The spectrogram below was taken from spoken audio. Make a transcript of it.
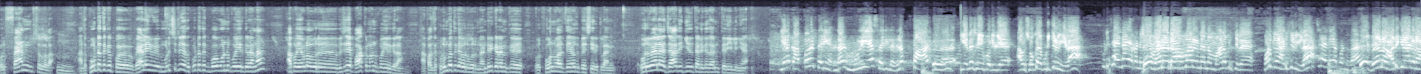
ஒரு ஃபேன் சொல்லலாம். அந்த கூட்டத்துக்கு இப்போ வேலையை முடிச்சுட்டு அந்த கூட்டத்துக்கு போகணும்னு போயிருக்கிறான்னா அப்போ எவ்வளவு ஒரு விஜயை பார்க்கணும்னு போயிருக்கிறான். அப்ப அந்த குடும்பத்துக்கு அவர் ஒரு நன்றி கடனுக்கு ஒரு ஃபோன் வார்த்தையாவது பேசியிருக்கலாங்க. ஒருவேளை ஜாதி கீது தடுக்குதான்னு தெரியலீங்க. எனக்கு அப்பவே தெரியும். மொழியே சரியில்லை. இதுல பாட்டு என்ன செய்ய போறீங்க? அவர் சொக்கா பிடிச்சிருவீங்களா? பிடிச்சா என்ன பண்ணுவேன் வேணாடா அம்மா என்ன மான பிடிச்சிரேன் புறத்துல அடிச்சிருவீங்களா? என்ன பண்ணுவேன் வேணாம் அடிக்கிறாங்கடா.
